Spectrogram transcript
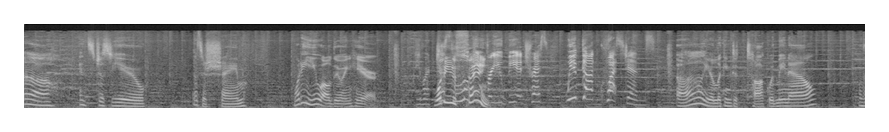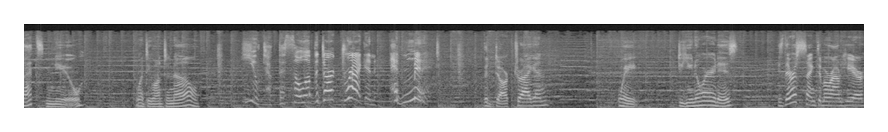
Oh, it's just you. That's a shame. What are you all doing here? We were What do just you looking think? for you, Beatrice. We've got questions. Oh, you're looking to talk with me now? Well, that's new. What do you want to know? You took the soul of the Dark Dragon. Admit it. The Dark Dragon? Wait, do you know where it is? Is there a sanctum around here?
